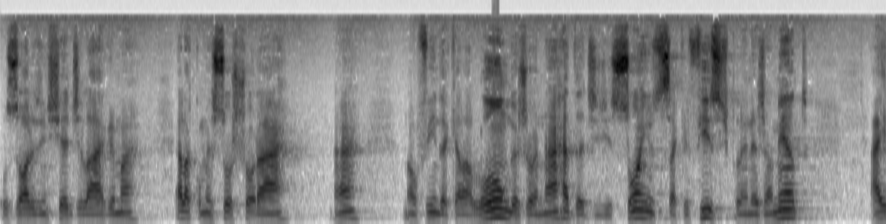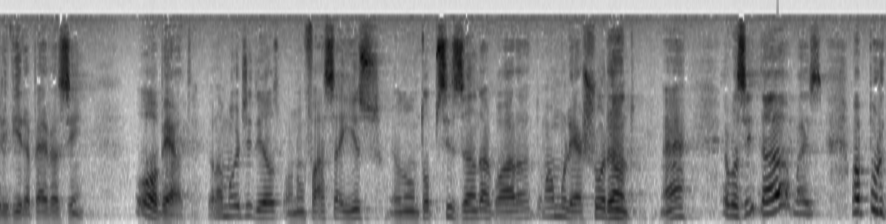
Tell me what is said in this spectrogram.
os olhos encheram de lágrima, ela começou a chorar, né? no fim daquela longa jornada de, de sonhos, de sacrifícios, de planejamento. Aí ele vira para ela e fala assim: Ô Roberta, pelo amor de Deus, não faça isso, eu não estou precisando agora de uma mulher chorando. Né? Eu vou assim, não, mas, mas por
